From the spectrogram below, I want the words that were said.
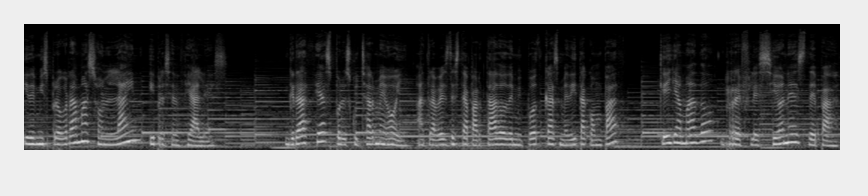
y de mis programas online y presenciales. Gracias por escucharme hoy a través de este apartado de mi podcast Medita con Paz que he llamado Reflexiones de Paz.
